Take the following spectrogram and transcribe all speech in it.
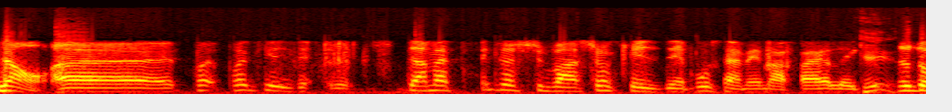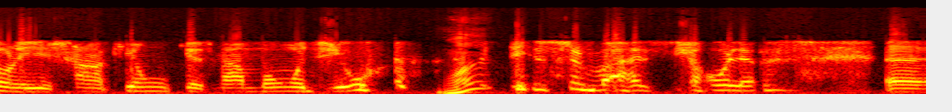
Non, euh, pas, pas dans ma tête, la subvention crédit d'impôt, c'est la même affaire. Là. Nous, dans les champions quasiment mondiaux des subventions, là. Euh,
